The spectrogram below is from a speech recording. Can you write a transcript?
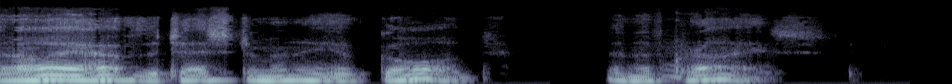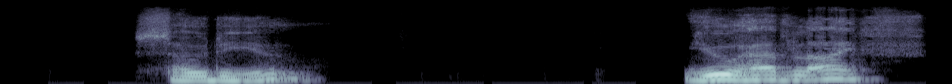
And I have the testimony of God and of mm. Christ. So do you. You have life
